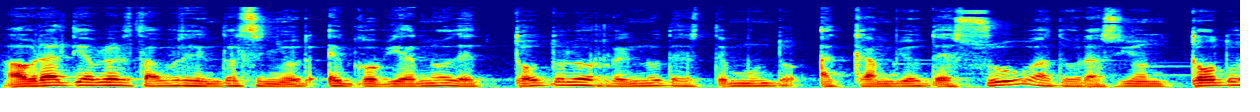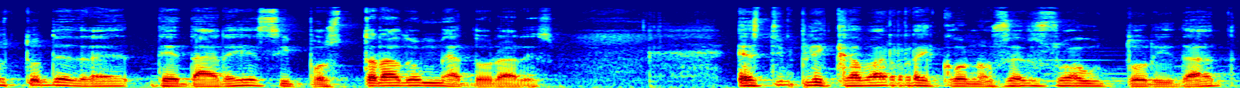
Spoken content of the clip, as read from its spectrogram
Ahora el diablo le está ofreciendo al Señor el gobierno de todos los reinos de este mundo a cambio de su adoración. Todo esto te daré si postrado me adorares. Esto implicaba reconocer su autoridad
